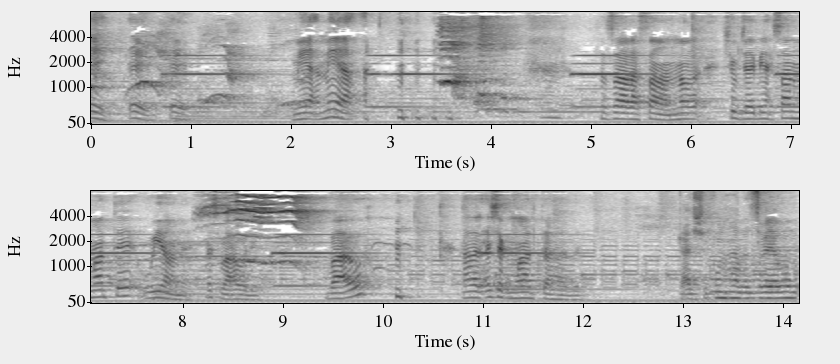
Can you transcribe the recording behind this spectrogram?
إيه إيه إيه. ميع ميع صار حصان شوف جايبين حصان مالته ويانا. بس باعوا لي. باعوا؟ هذا العشق مالته هذا. قاعد تشوفون هذا الصغيرون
